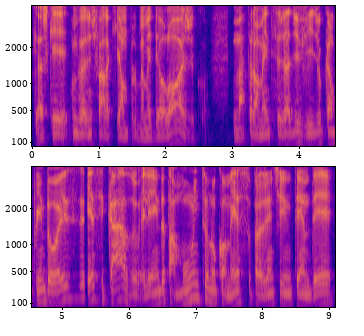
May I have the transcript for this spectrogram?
Que eu acho que quando a gente fala que é um problema ideológico, naturalmente você já divide o campo em dois. Esse caso, ele ainda está muito no começo para a gente entender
